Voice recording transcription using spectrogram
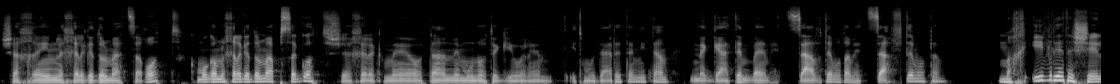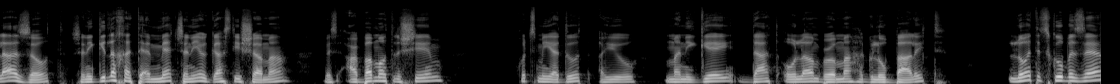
שאחראים לחלק גדול מהצרות, כמו גם לחלק גדול מהפסגות שחלק מאותן אמונות הגיעו אליהם. התמודדתם איתם? נגעתם בהם? הצבתם אותם? הצפתם אותם? מכאיב לי את השאלה הזאת, שאני אגיד לך את האמת שאני הרגשתי שמה, ו-400 אנשים חוץ מיהדות, היו מנהיגי דת עולם ברמה הגלובלית. לא התעסקו בזה,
